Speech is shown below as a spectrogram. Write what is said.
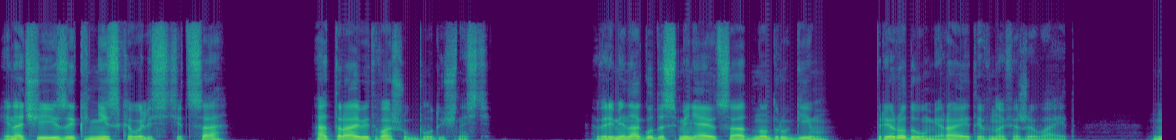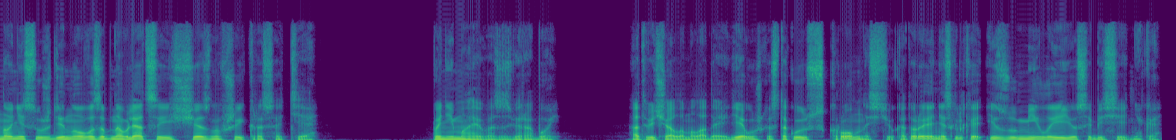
иначе язык низкого льстеца отравит вашу будущность. Времена года сменяются одно другим, природа умирает и вновь оживает, но не суждено возобновляться исчезнувшей красоте. «Понимаю вас, зверобой», — отвечала молодая девушка с такой скромностью, которая несколько изумила ее собеседника.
